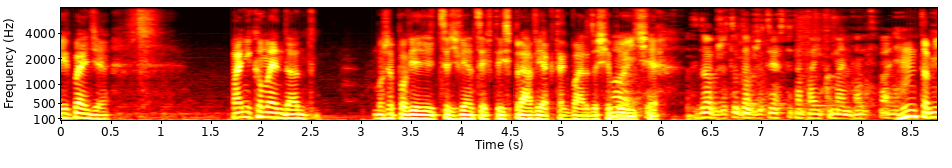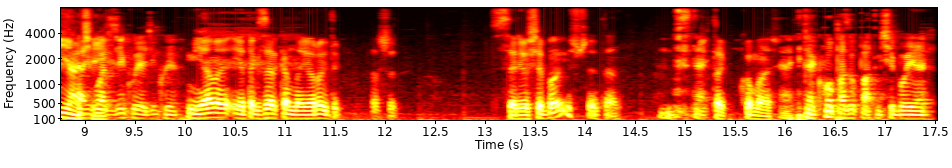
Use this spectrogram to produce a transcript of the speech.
Niech będzie. Pani komendant może powiedzieć coś więcej w tej sprawie, jak tak bardzo się Oj, boicie. To dobrze, to dobrze. To ja spytam pani komendant, panie. Hmm, to Panie mijacie ich. dziękuję, dziękuję. Mijamy, ja tak zerkam na Joro i tak patrzę, serio się boisz, czy ten? Tak, Tak kłamałeś. tak, tak. Chłopa z łopatą się boję.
